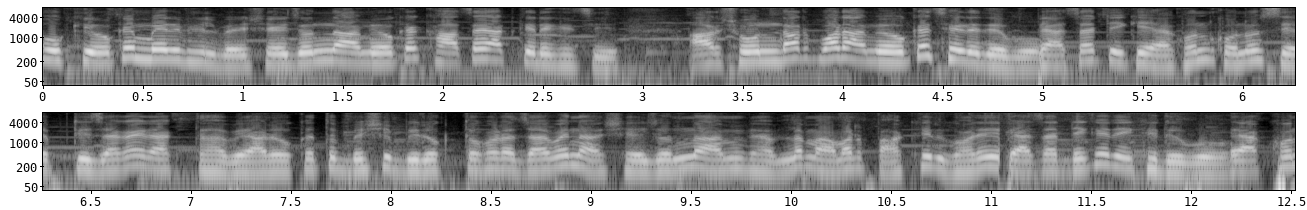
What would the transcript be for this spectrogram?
পক্ষী ওকে মেরে ফেলবে, সেই জন্য আমি ওকে খাঁচায় আটকে রেখেছি। আর সন্ধ্যার পর আমি ওকে ছেড়ে দেবো। প্যাঁচাটিকে এখন কোনো সেফটি জায়গায় রাখতে হবে, আর ওকে তো বেশি বিরক্ত করা যাবে না, সেই জন্য আমি ভাবলাম আমার পাখির ঘরে প্যাঁচাটিকে রেখে দেবো। এখন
